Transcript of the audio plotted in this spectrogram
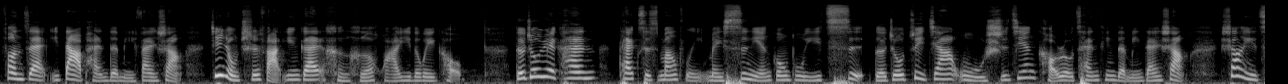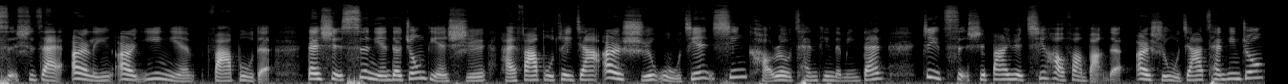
放在一大盘的米饭上，这种吃法应该很合华裔的胃口。德州月刊 Texas Monthly 每四年公布一次德州最佳五十间烤肉餐厅的名单上，上一次是在二零二一年发布的，但是四年的终点时还发布最佳二十五间新烤肉餐厅的名单，这次是八月七号放榜的二十五家餐厅中，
